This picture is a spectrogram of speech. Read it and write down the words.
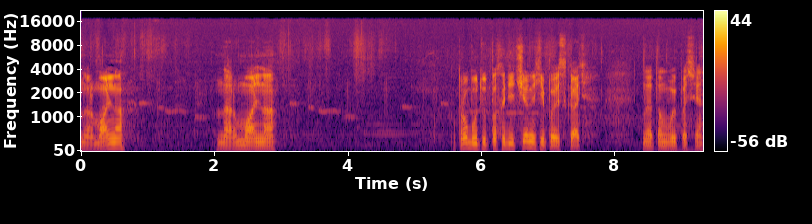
Нормально. Нормально. Попробую тут походить чернихи поискать на этом выпасе.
